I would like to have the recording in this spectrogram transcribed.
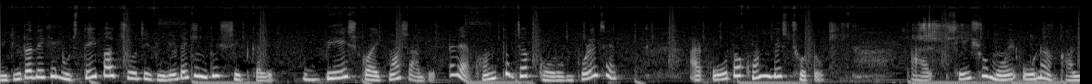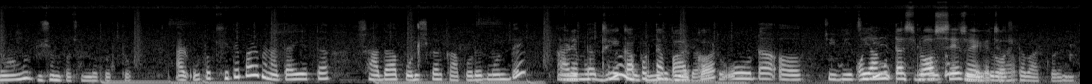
ভিডিওটা দেখে বুঝতেই পারছ যে ভিডিওটা কিন্তু শীতকালের বেশ কয়েক মাস আগে। আর এখন তো যা গরম পড়েছে আর ও তখন বেশ ছোট। আর সেই সময় ও না কালো আঙুর ভীষণ পছন্দ করতো। আর ও তো খেতে পারবে না তাই একটা সাদা পরিষ্কার কাপড়ের মধ্যে আরে আঙুরটা মুখ থেকে কাপড়টা বার কর। ওটা চিবিয়ে ওই খেতে রস শেষ হয়ে গেছে রসটা বার করে নিত।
